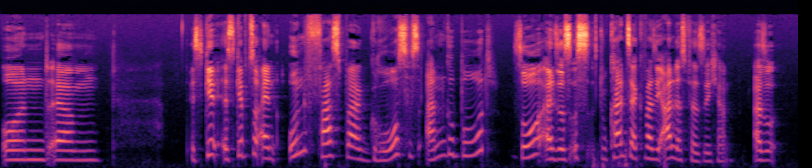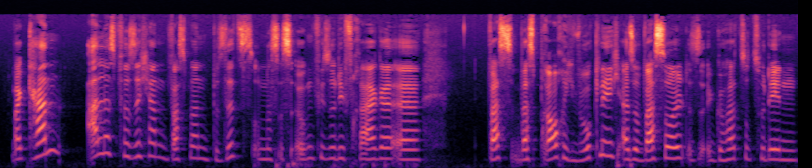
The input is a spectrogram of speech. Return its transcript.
Und ähm, es gibt, es gibt so ein unfassbar großes Angebot. So, also es ist, du kannst ja quasi alles versichern. Also man kann alles versichern, was man besitzt. Und es ist irgendwie so die Frage, äh, was, was brauche ich wirklich? Also was soll, gehört so zu den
